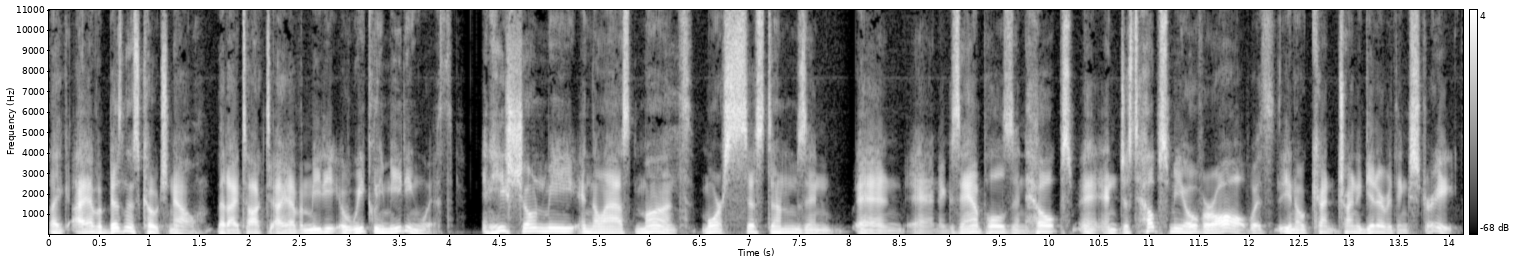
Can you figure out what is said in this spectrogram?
like I have a business coach now that I talk to. I have a meeting, a weekly meeting with, and he's shown me in the last month more systems and and and examples and helps and, and just helps me overall with you know kind of trying to get everything straight.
